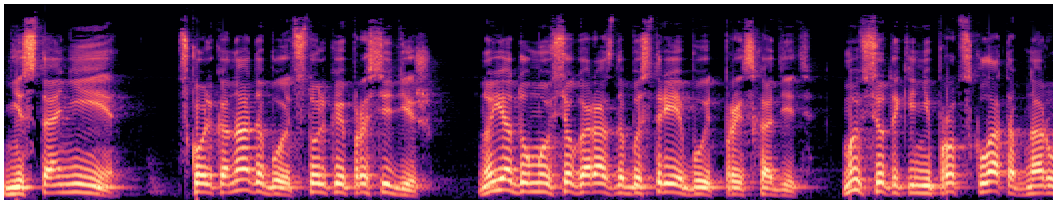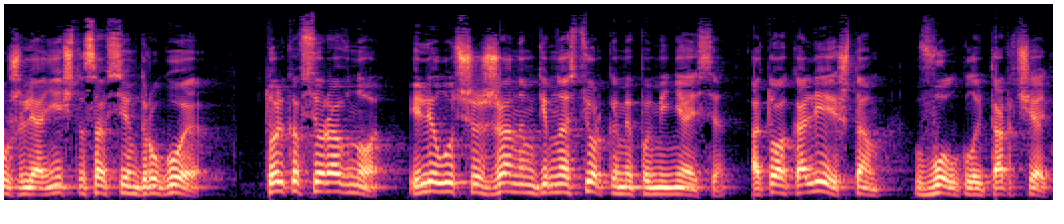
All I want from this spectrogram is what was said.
Не стани. Сколько надо будет, столько и просидишь. Но я думаю, все гораздо быстрее будет происходить. Мы все-таки не продсклад обнаружили, а нечто совсем другое. Только все равно, или лучше с Жаном гимнастерками поменяйся, а то околеешь там волглой торчать.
